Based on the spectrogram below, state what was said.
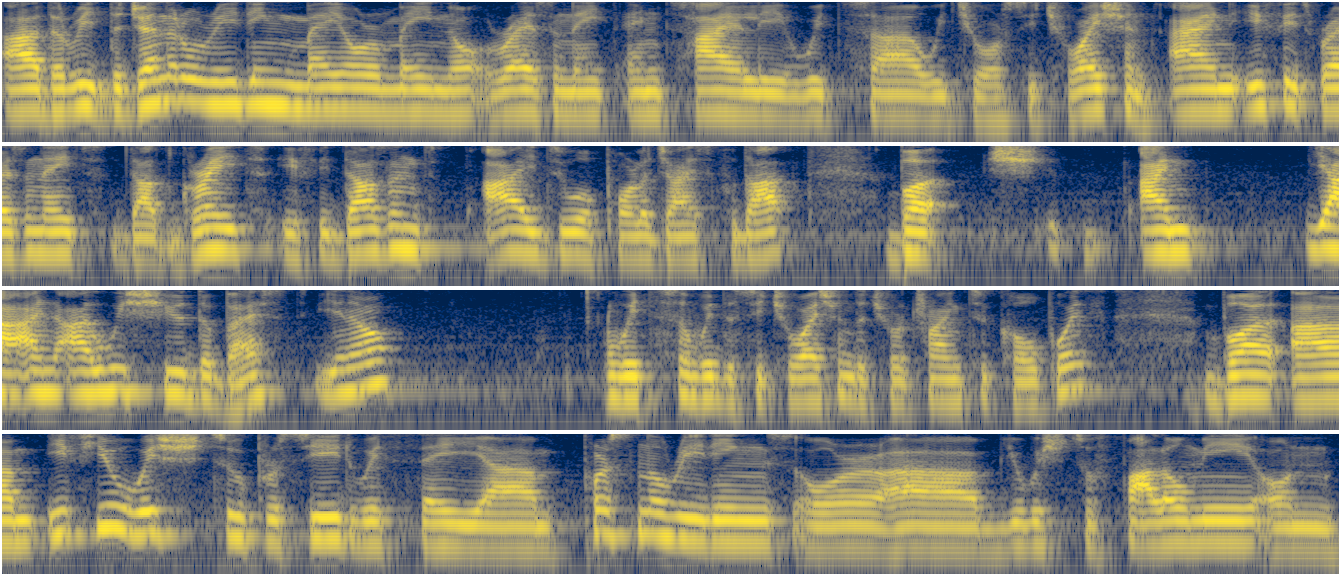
uh, the, the general reading may or may not resonate entirely with uh, with your situation. And if it resonates that great. If it doesn't i do apologize for that. But i'm yeah, and I wish you the best, you know, with with the situation that you're trying to cope with. But um, if you wish to proceed with the um, personal readings or uh, you wish to follow me on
